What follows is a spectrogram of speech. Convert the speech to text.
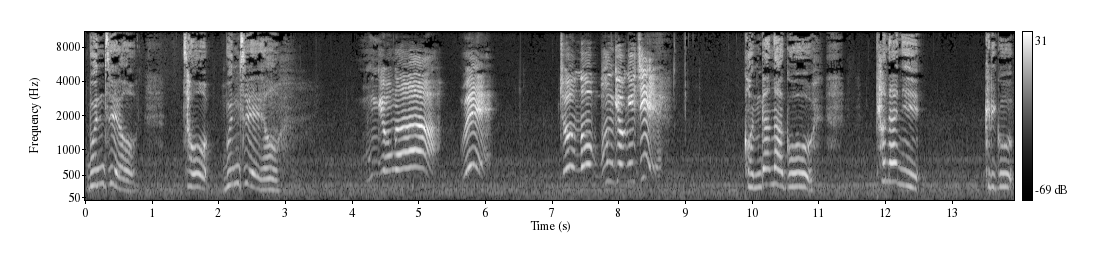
문주요. 저 문주예요. 문경아, 왜? 저 너 문경이지? 건강하고 편안히 그리고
